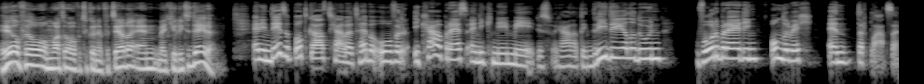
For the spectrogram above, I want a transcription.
heel veel om wat over te kunnen vertellen en met jullie te delen. En in deze podcast gaan we het hebben over ik ga op reis en ik neem mee. Dus we gaan het in drie delen doen. Voorbereiding, onderweg en ter plaatse.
